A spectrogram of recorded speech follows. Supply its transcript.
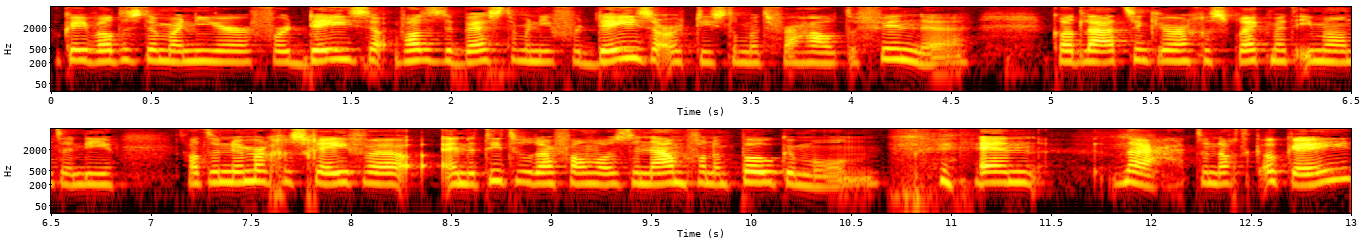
oké, wat is de manier voor deze, wat is de beste manier voor deze artiest om het verhaal te vinden? Ik had laatst een keer een gesprek met iemand en die had een nummer geschreven en de titel daarvan was de naam van een Pokémon. en nou ja, toen dacht ik, oké,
